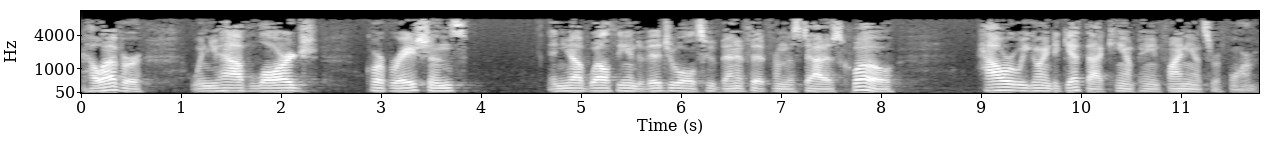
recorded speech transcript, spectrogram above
However, when you have large corporations and you have wealthy individuals who benefit from the status quo, how are we going to get that campaign finance reform?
